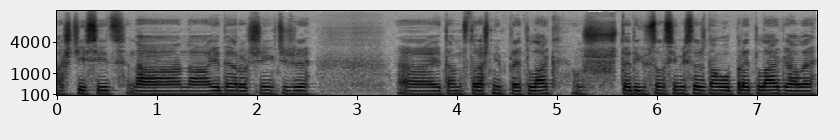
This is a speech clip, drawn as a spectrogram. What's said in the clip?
až tisíc na, na jeden ročník, čiže e, je tam strašný pretlak. Už vtedy som si myslel, že tam bol pretlak, ale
